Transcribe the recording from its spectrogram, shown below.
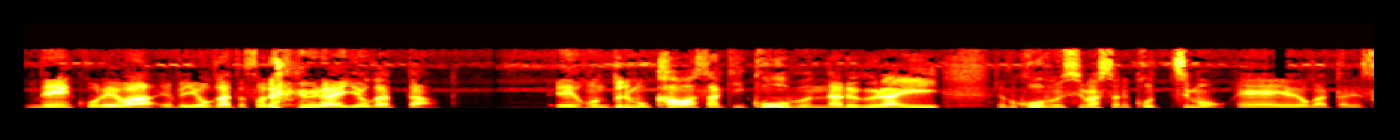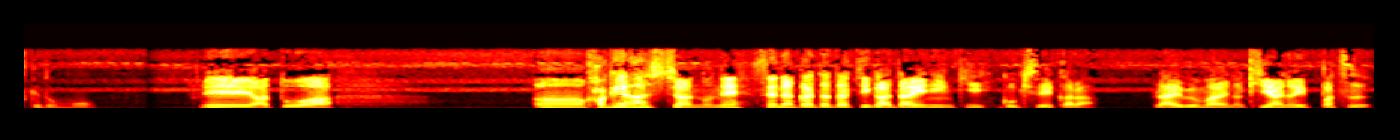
ね、これは、やっぱ良かった。それぐらい良かった。えー、本当にもう川崎公文になるぐらい、やっぱ興奮しましたね、こっちも。えー、良かったですけども。えー、あとは、あかけはしちゃんのね、背中叩きが大人気、5期生から。ライブ前の気合の一発、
